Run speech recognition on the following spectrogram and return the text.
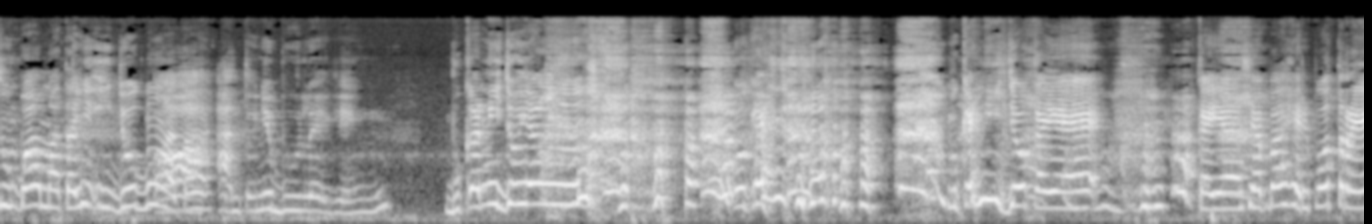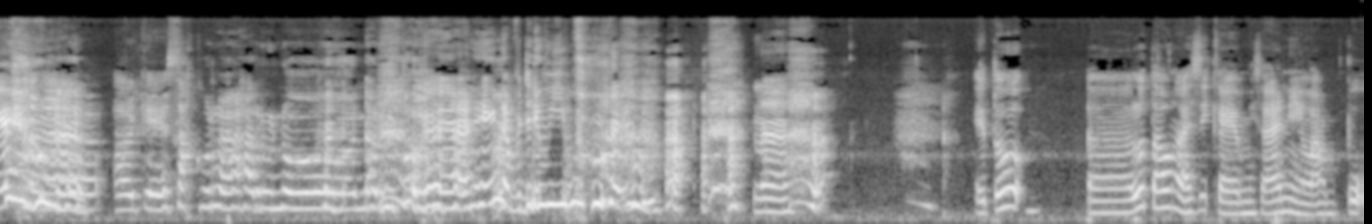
Sumpah matanya hijau Gue gak tau oh, antunya bule geng. Bukan hijau yang bukan bukan hijau kayak kayak siapa? Harry Potter ya? Oke Sakura Haruno Naruto. Enggak, ini kenapa jadi wibu? Nah itu eh, lu tahu nggak sih kayak misalnya nih lampu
